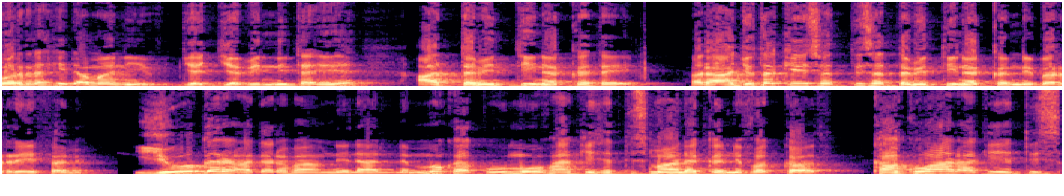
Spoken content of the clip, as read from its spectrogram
warra hidhamaniif jajjabinni ta'e attamittiin akka ta'e raajota keessattis akkamittiin akka inni barreeffame yoo garaagara baafne ilaalle immoo kakuu moofaa keessattis maal akka inni fakkaatu kakuu haaraa keessattis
